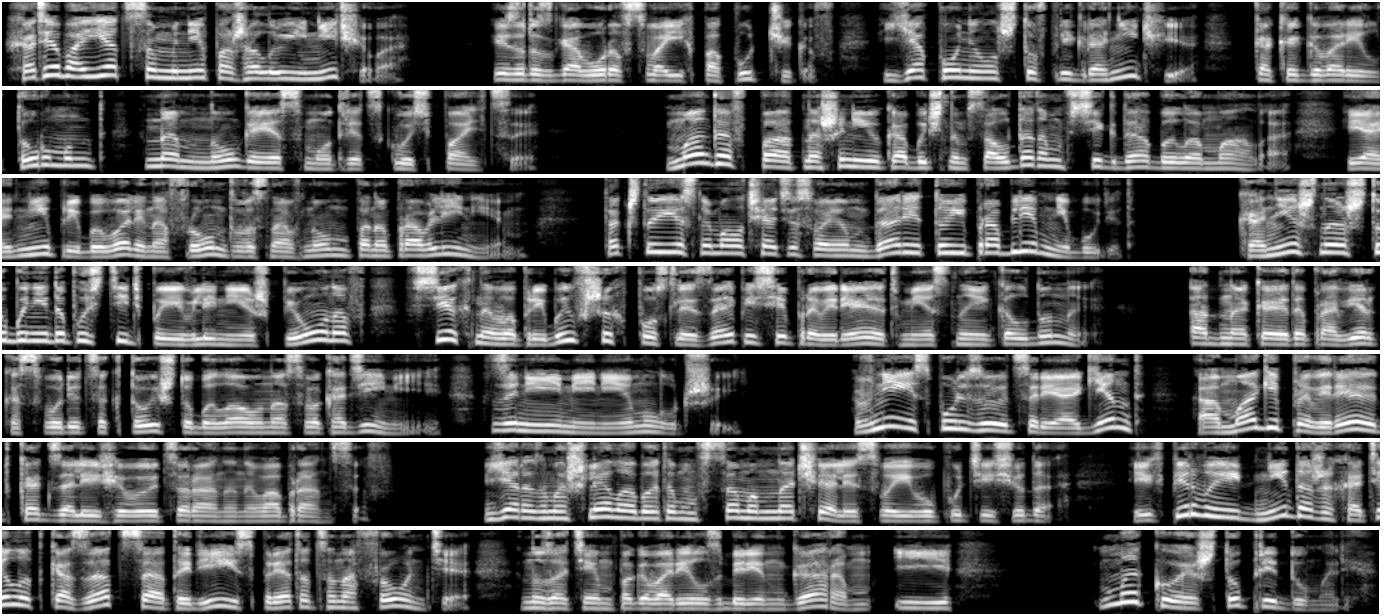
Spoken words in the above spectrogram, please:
Хотя бояться мне, пожалуй, и нечего. Из разговоров своих попутчиков я понял, что в приграничье, как и говорил Турмунд, на многое смотрят сквозь пальцы. Магов по отношению к обычным солдатам всегда было мало, и они прибывали на фронт в основном по направлениям, так что если молчать о своем даре, то и проблем не будет. Конечно, чтобы не допустить появления шпионов, всех новоприбывших после записи проверяют местные колдуны. Однако эта проверка сводится к той, что была у нас в Академии, за неимением лучшей. В ней используется реагент, а маги проверяют, как залечиваются раны новобранцев. Я размышлял об этом в самом начале своего пути сюда, и в первые дни даже хотел отказаться от идеи спрятаться на фронте, но затем поговорил с Беренгаром, и... мы кое-что придумали.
